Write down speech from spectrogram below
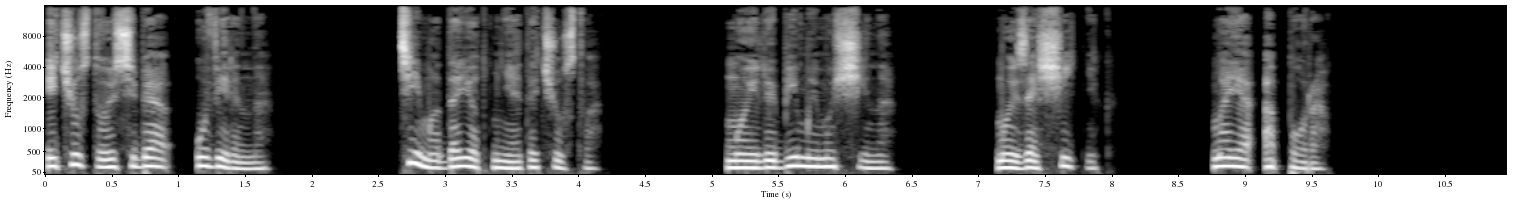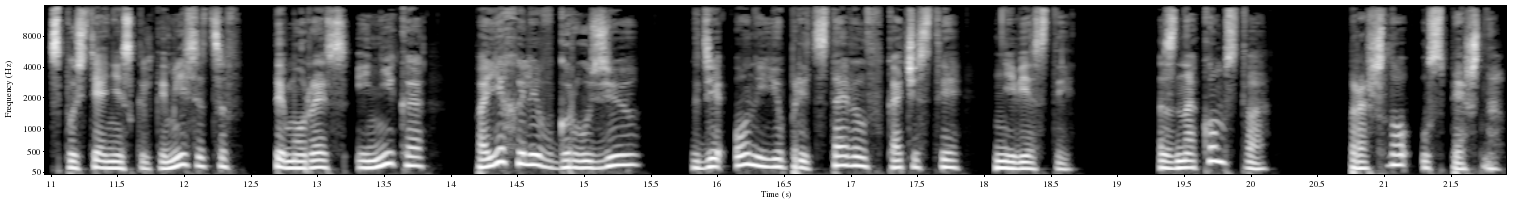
и чувствую себя уверенно. Тима дает мне это чувство. Мой любимый мужчина, мой защитник, моя опора. Спустя несколько месяцев Темурес и Ника поехали в Грузию, где он ее представил в качестве невесты. Знакомство прошло успешно.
